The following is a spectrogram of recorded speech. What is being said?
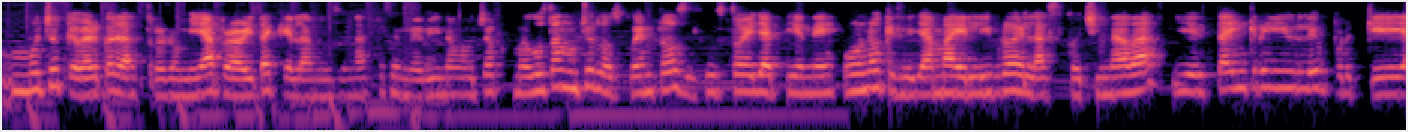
mucho que ver con la astronomía, pero ahorita que la mencionaste se me vino mucho. Me gustan mucho los cuentos y justo ella tiene uno que se llama El libro de las cochinadas y está increíble porque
